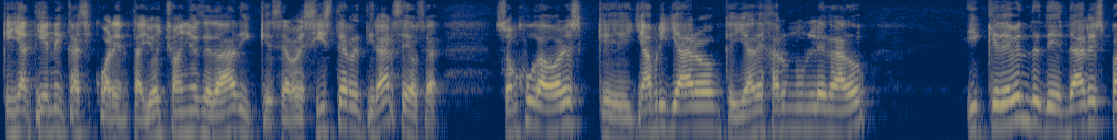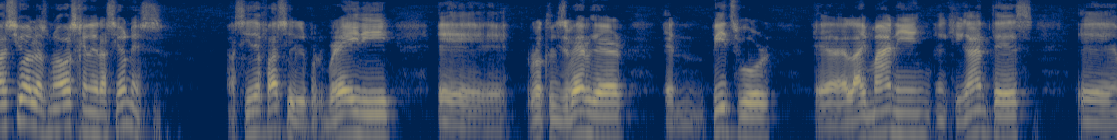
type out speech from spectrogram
que ya tiene casi 48 años de edad y que se resiste a retirarse, o sea, son jugadores que ya brillaron, que ya dejaron un legado y que deben de, dar espacio a las nuevas generaciones. Así de fácil, Brady, eh, en Pittsburgh, eh, Eli Manning en Gigantes, eh,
